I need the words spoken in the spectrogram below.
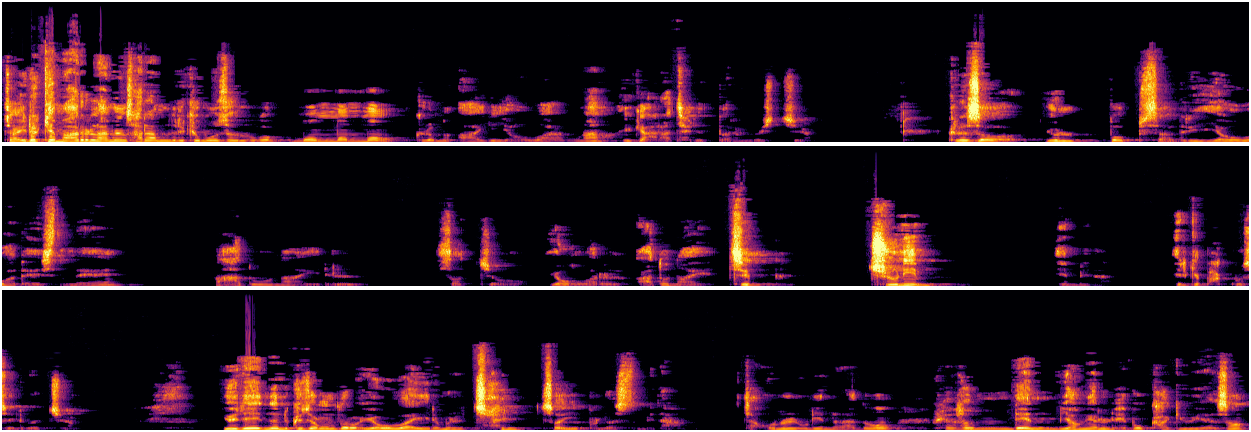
자, 이렇게 말을 하면 사람들이 뭐, 뭐, 뭐, 그러면, 아, 이게 여호와구나. 이렇게 알아차렸다는 것이죠. 그래서 율법사들이 여호와 대신에 아도나이를 썼죠. 여호와를 아도나이, 즉, 주님입니다. 이렇게 바꿔서 읽었죠. 유대인은 그 정도로 여호와의 이름을 철저히 불렀습니다. 자, 오늘 우리나라도 훼손된 명예를 회복하기 위해서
